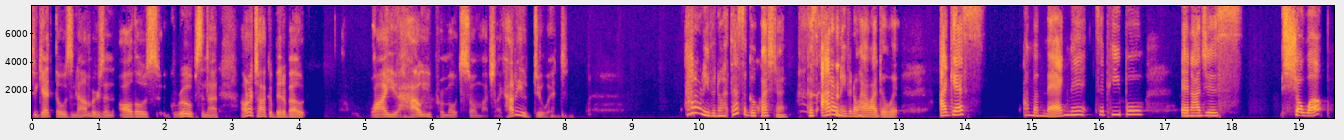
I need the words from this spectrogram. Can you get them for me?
to get those numbers and all those groups and that i want to talk a bit about why you how you promote so much like how do you do it I don't even know. That's a good question because I don't even know how I do it. I guess I'm a magnet to people and I just show up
